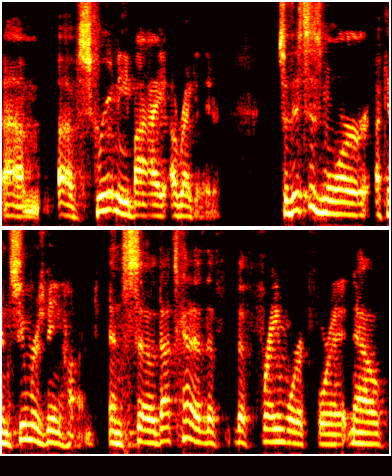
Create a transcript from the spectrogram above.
um, of scrutiny by a regulator. So this is more a consumer's being harmed. And so that's kind of the, the framework for it. Now,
